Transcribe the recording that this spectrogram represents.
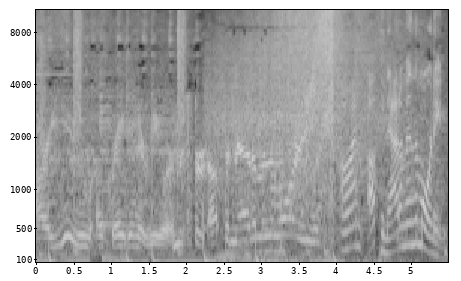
are you a great interviewer? Mr. Up and Adam in the morning. on Up and Adam in the Morning.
